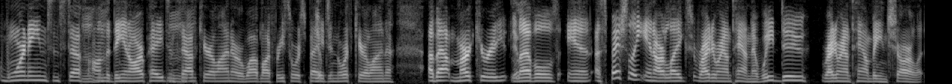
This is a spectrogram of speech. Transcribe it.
warnings and stuff mm-hmm. on the DNR page in mm-hmm. South Carolina or Wildlife Resource page yep. in North Carolina about mercury yep. levels in especially in our lakes right around town. Now we do right around town being Charlotte.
